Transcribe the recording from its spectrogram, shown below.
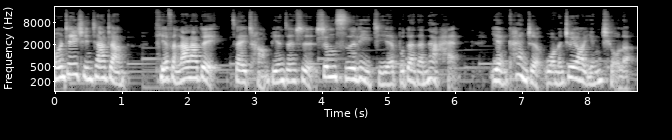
我们这一群家长铁粉啦啦队在场边真是声嘶力竭，不断的呐喊，眼看着我们就要赢球了，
